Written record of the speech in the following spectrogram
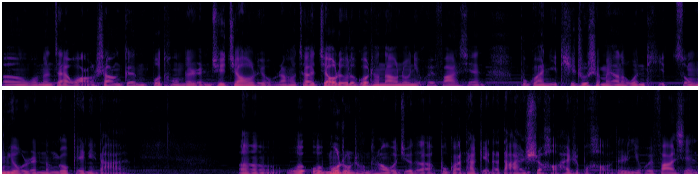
嗯，我们在网上跟不同的人去交流，然后在交流的过程当中，你会发现，不管你提出什么样的问题，总有人能够给你答案。嗯，我我某种程度上，我觉得不管他给的答案是好还是不好，但是你会发现，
